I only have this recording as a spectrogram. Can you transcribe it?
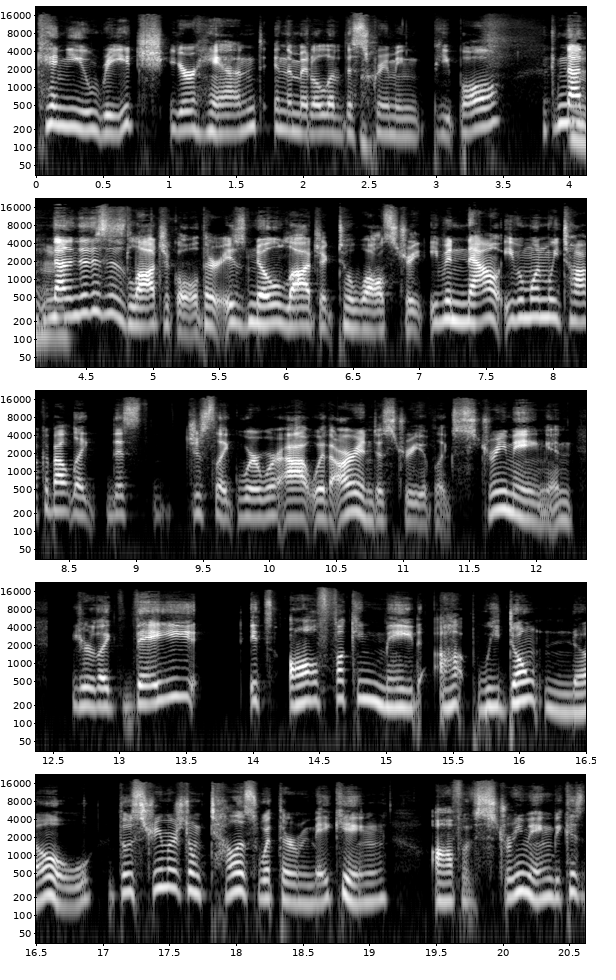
can you reach your hand in the middle of the screaming people none, Mhm. none of this is logical. There is no logic to Wall Street. Even now, even when we talk about like this, just like where we're at with our industry of like streaming, and you're like, they, it's all fucking made up. We don't know. Those streamers don't tell us what they're making off of streaming because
